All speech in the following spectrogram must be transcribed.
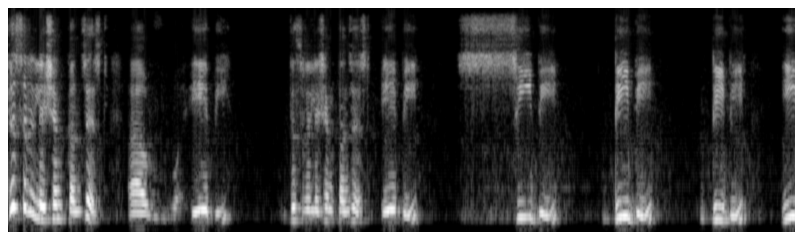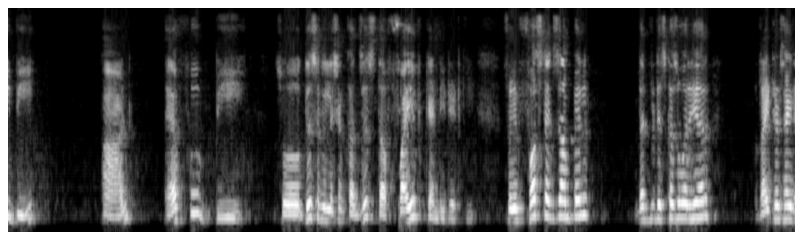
this relation consists uh, of AB, this relation consists AB, CB, DB, DB, EB and FB. So this relation consists the five candidate key. So in first example, that we discuss over here right hand side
